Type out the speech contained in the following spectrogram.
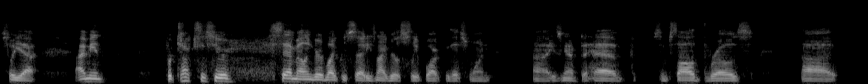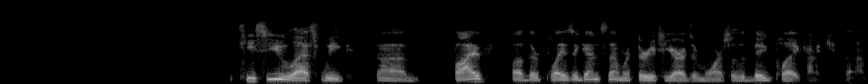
so yeah, I mean, for Texas here, Sam Ehlinger, like we said, he's not able to sleepwalk through this one. Uh, he's gonna have to have some solid throws. Uh, TCU last week, um, five of their plays against them were 32 yards or more. So the big play kind of killed them,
